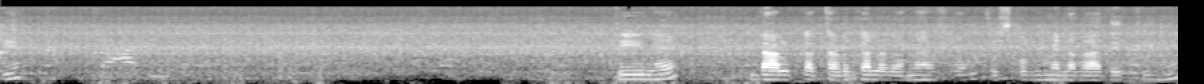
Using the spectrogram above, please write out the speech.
देखिए। तेल है, दाल का तड़का लगाना है फ्रेंड उसको भी मैं लगा देती हूँ।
